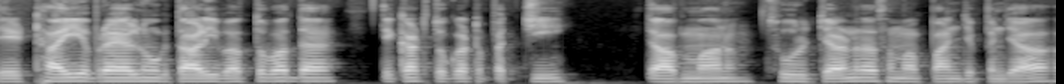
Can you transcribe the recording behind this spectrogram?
ਤੇ 28 ਅਪ੍ਰੈਲ ਨੂੰ 41 ਵੱਧ ਤੋਂ ਵੱਧ ਹੈ ਤੇ ਘੱਟ ਤੋਂ ਘੱਟ 25 ਤਾਪਮਾਨ, ਸੂਰਜ ਚੜ੍ਹਨ ਦਾ ਸਮਾਂ 5:50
